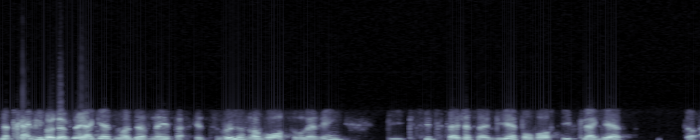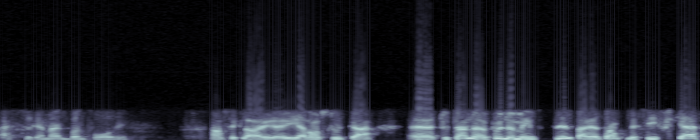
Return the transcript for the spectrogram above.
notre ami Steve Claggett va devenir parce que tu veux le revoir sur le ring. Puis si tu t'achètes un billet pour voir Steve Claggett, tu as assurément une bonne soirée. Non, c'est clair. Il avance tout le temps. tout le temps un peu le même style, par exemple, mais c'est efficace.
